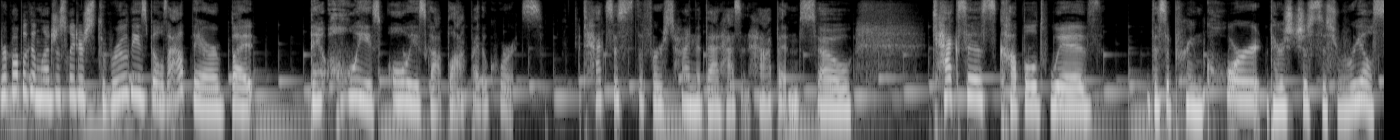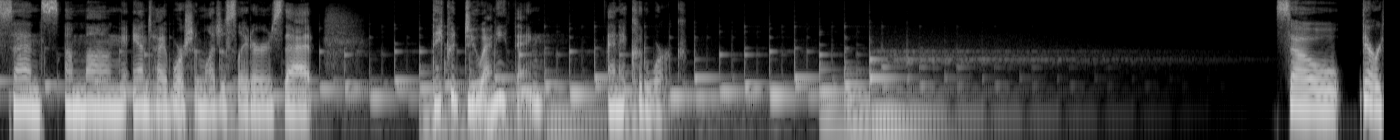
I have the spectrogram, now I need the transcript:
Republican legislators threw these bills out there, but they always, always got blocked by the courts. Texas is the first time that that hasn't happened. So, Texas, coupled with the Supreme Court, there's just this real sense among anti abortion legislators that they could do anything and it could work. So there are a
